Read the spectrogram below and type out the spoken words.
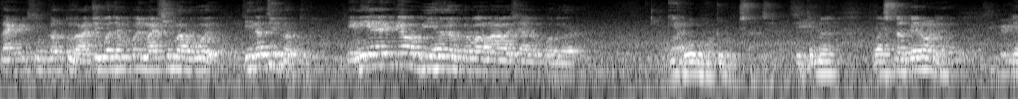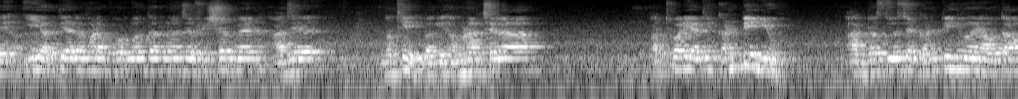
લાઇટ ફિશિંગ કરતું આજુબાજુ આજુબાજુમાં કોઈ માછીમાર હોય તે નથી કરતું. એની યારે કેવા બિહેવિયર કરવામાં આવે છે આ લોકો દ્વારા? એ બહુ મોટું નુકસાન છે. તમે પ્રશ્ન કર્યો ને કે એ અત્યારે અમારા પોરબંદરના જે ફિશરમેન આજે નથી બાકી હમણાં છેલ્લા અઠવાડિયાથી કન્ટિન્યુ આ દસ દિવસે કન્ટિન્યુ આવતા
